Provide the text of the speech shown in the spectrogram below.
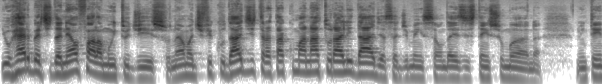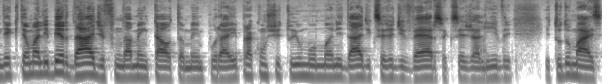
E o Herbert Daniel fala muito disso, né? Uma dificuldade de tratar com uma naturalidade essa dimensão da existência humana. Entender que tem uma liberdade fundamental também por aí para constituir uma humanidade que seja diversa, que seja livre e tudo mais.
